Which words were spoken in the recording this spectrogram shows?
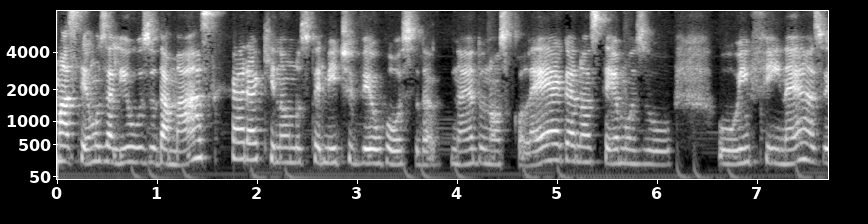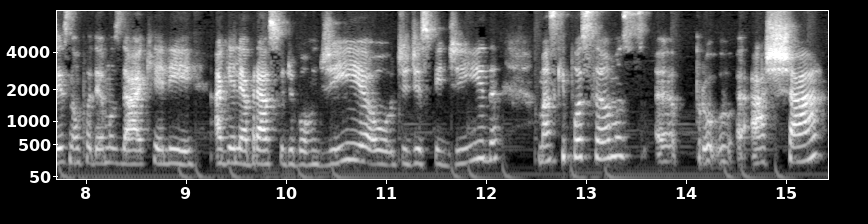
mas temos ali o uso da máscara, que não nos permite ver o rosto da, né, do nosso colega, nós temos o, o, enfim, né, às vezes não podemos dar aquele, aquele abraço de bom dia ou de despedida, mas que possamos uh, pro, achar,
